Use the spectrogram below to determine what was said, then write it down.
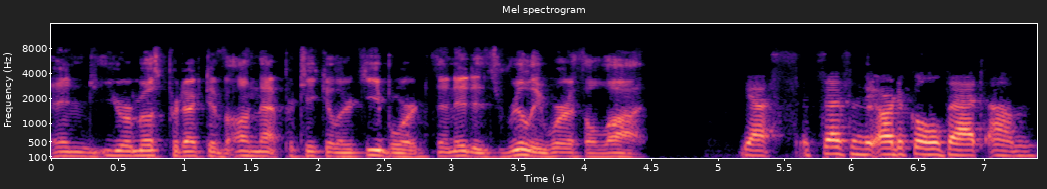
and you're most productive on that particular keyboard, then it is really worth a lot. Yes, it says in the article that um,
